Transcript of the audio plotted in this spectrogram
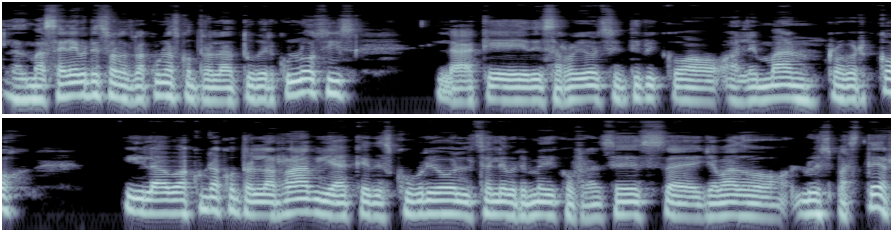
Las más célebres son las vacunas contra la tuberculosis, la que desarrolló el científico alemán Robert Koch, y la vacuna contra la rabia que descubrió el célebre médico francés eh, llamado Louis Pasteur.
